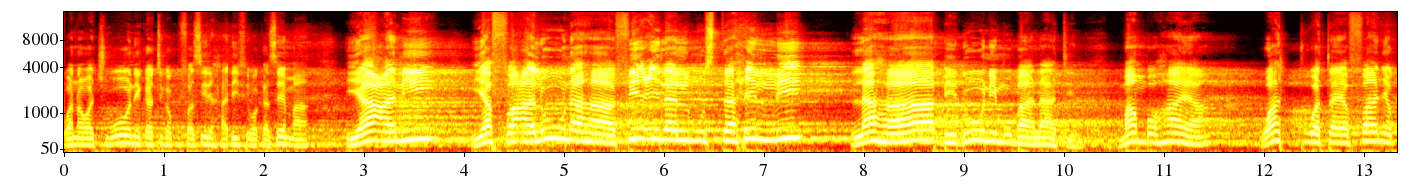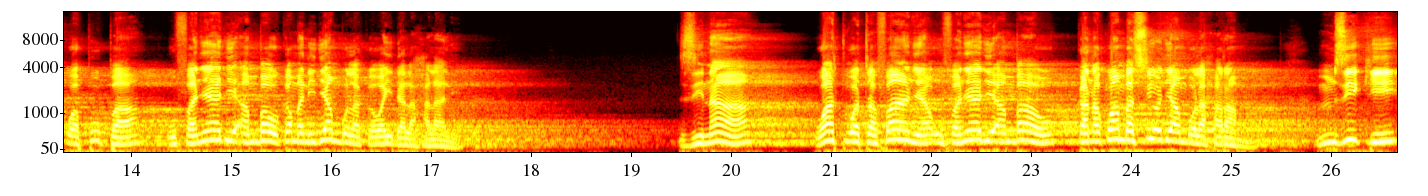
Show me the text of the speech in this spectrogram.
wanawachuoni katika kufasiri hadithi wakasema yaani yaf'alunaha fi'la almustahilli laha biduni mubalati mambo haya watu watayafanya kwa pupa ufanyaji ambao kama ni jambo la kawaida la halali. Zinaa watu watafanya ufanyaji ambao kana kwamba sio jambo la haramu. Mziki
